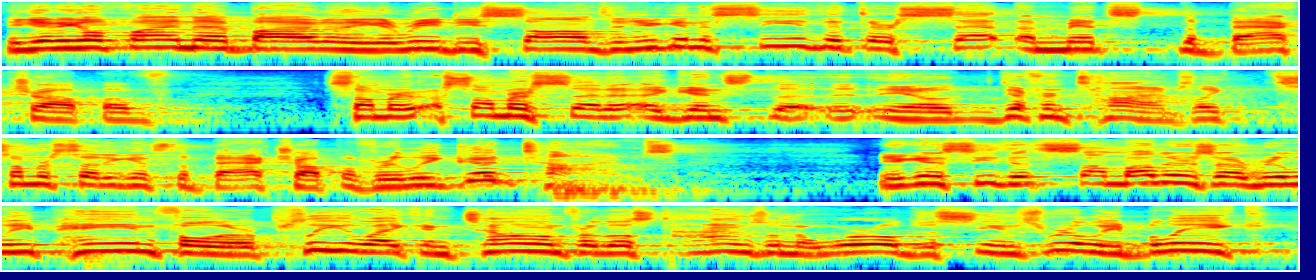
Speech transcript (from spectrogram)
You're going to go find that Bible and you read these Psalms, and you're going to see that they're set amidst the backdrop of some are, some are set against the, you know, different times. Like some are set against the backdrop of really good times. You're going to see that some others are really painful or plea like in tone for those times when the world just seems really bleak,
